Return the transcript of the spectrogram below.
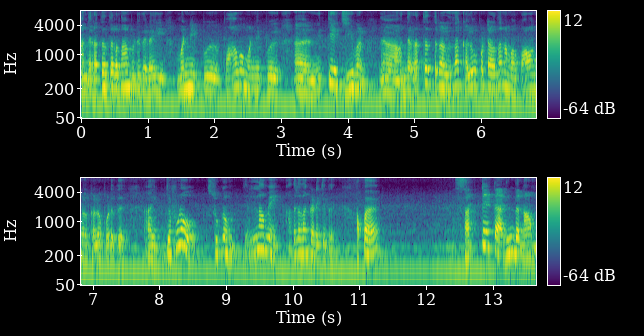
அந்த ரத்தத்தில் தான் விடுதலை மன்னிப்பு பாவ மன்னிப்பு நித்திய ஜீவன் அந்த ரத்தத்தினால தான் கழுவப்பட்டால் தான் நம்ம பாவங்கள் கழுவப்படுது. எவ்வளோ சுகம் எல்லாமே அதில் தான் கிடைக்குது. அப்போ சத்தியத்தை அறிந்த நாம்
